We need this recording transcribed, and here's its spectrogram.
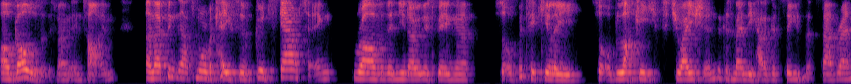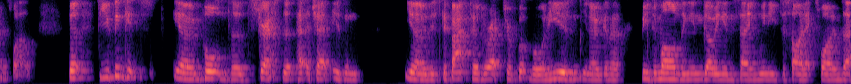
our goals at this moment in time. And I think that's more of a case of good scouting rather than, you know, this being a sort of particularly sort of lucky situation because Mendy had a good season at Stade Rennes as well. But do you think it's, you know, important to stress that Petr isn't, you know, this de facto director of football and he isn't, you know, going to be demanding and going in saying we need to sign X, Y, and Z?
